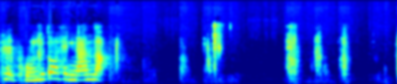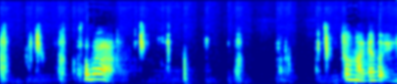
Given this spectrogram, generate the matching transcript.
เหตุผลที่ต้องทำงานหนักเพราะว่าต้องหาเงินตัวเอง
